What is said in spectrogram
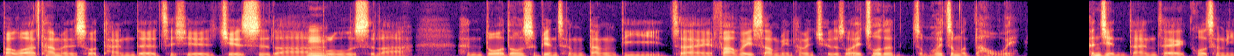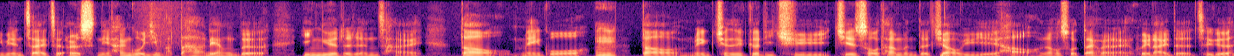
包括他们所谈的这些爵士啦、嗯、布鲁斯啦，很多都是变成当地在发挥上面，他们觉得说，哎，做的怎么会这么到位？很简单，在过程里面，在这二十年，韩国已经把大量的音乐的人才。到美国，嗯，到美全世界各地去接受他们的教育也好，然后所带回来回来的这个，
